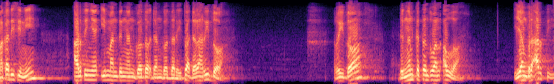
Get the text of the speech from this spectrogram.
Maka di sini artinya iman dengan godok dan godar itu adalah ridho. Ridho dengan ketentuan Allah. Yang berarti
